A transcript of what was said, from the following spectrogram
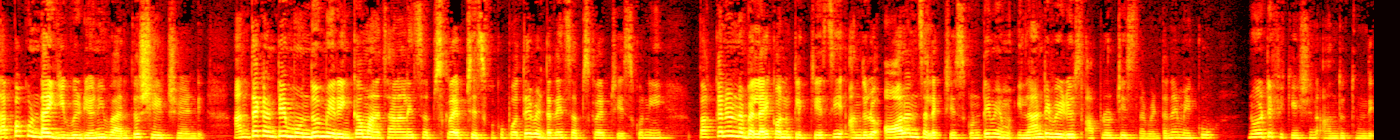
తప్పకుండా ఈ వీడియోని వారితో షేర్ చేయండి. అంతకంటే ముందు మీరు ఇంకా మన ఛానల్ని సబ్స్క్రైబ్ చేసుకోకపోతే వెంటనే సబ్స్క్రైబ్ చేసుకుని పక్కన ఉన్న బెల్ ఐకాన్ క్లిక్ చేసి అందులో ఆల్ అని సెలెక్ట్ చేసుకుంటే మేము ఇలాంటి వీడియోస్ అప్లోడ్ చేసిన వెంటనే మీకు నోటిఫికేషన్ అందుతుంది.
